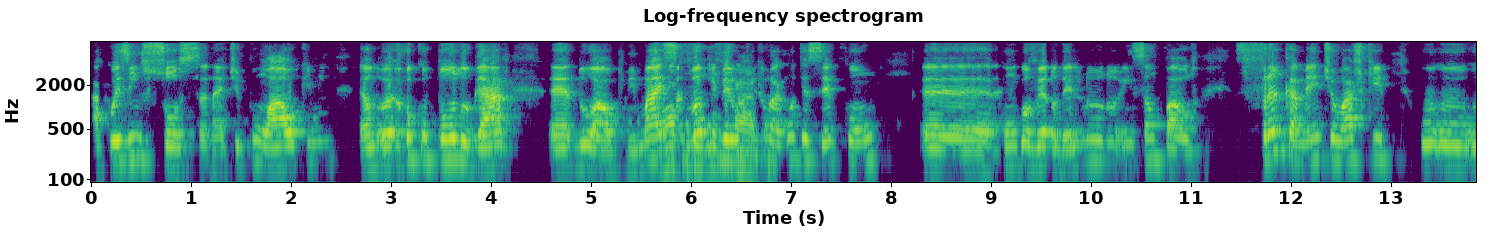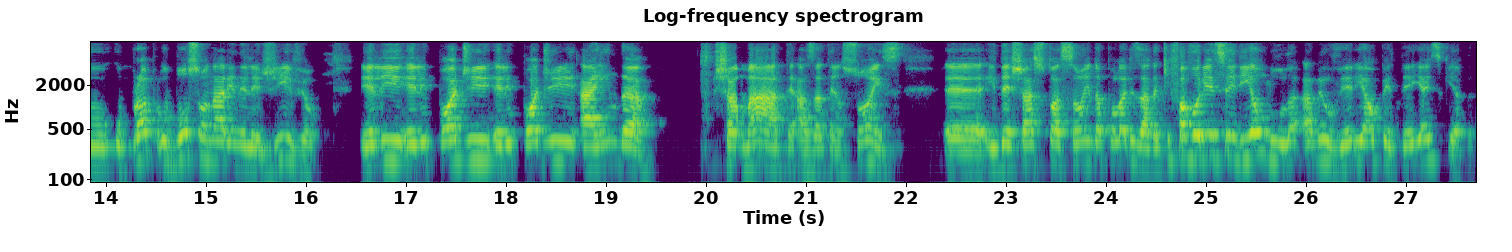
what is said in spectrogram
a coisa insossa, né? Tipo um Alckmin é, ocupou o lugar é, do Alckmin. Mas Alckmin vamos ver o que vai acontecer com, é, com o governo dele no, no, em São Paulo. Francamente, eu acho que o, o, o próprio o Bolsonaro inelegível ele, ele, pode, ele pode ainda chamar as atenções é, e deixar a situação ainda polarizada, que favoreceria o Lula, a meu ver, e ao PT e à esquerda.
